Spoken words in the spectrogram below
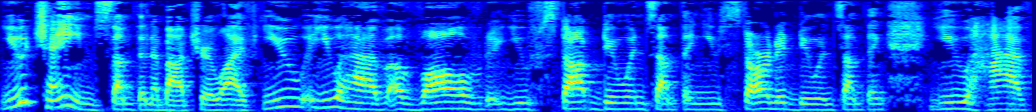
you changed something about your life. You you have evolved. You've stopped doing something. You started doing something. You have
